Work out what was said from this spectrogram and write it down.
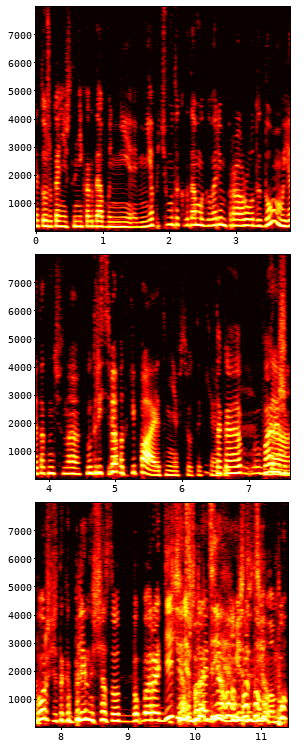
Я тоже, конечно, никогда бы не... Мне почему-то, когда мы говорим про роды дома, я так начинаю... Внутри себя подкипает мне все таки Такая варишь Да. борщ, и такая, блин, сейчас вот родить Щас между роди- делом, между потом делом пол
